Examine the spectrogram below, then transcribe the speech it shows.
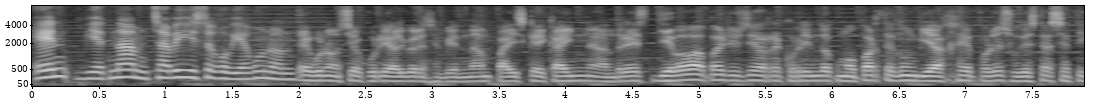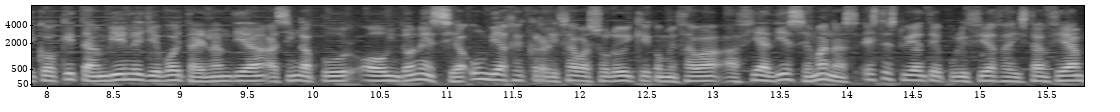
en Vietnam. Xavi Segovia, Egunon. Egunon sí ocurría el viernes en Vietnam, país que Cain Andrés llevaba varios días recorriendo como parte de un viaje por el sudeste asiático que también le llevó a Tailandia, a Singapur o Indonesia. Un viaje que realizaba solo y que comenzaba hacía 10 semanas. Este estudiante de publicidad a distancia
